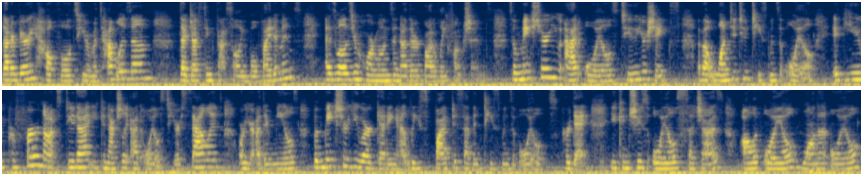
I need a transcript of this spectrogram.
that are very helpful to your metabolism, digesting fat-soluble vitamins, as well as your hormones and other bodily functions. So make sure you add oils to your shakes, about one to two teaspoons of oil. If you prefer not to do that, you can actually add oils to your salads or your other meals, but make sure you are getting at least five to seven teaspoons of oils per day. You can choose oils such as olive oil, walnut oil,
